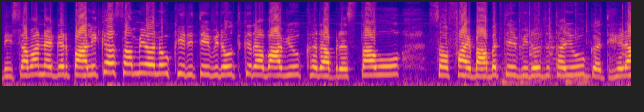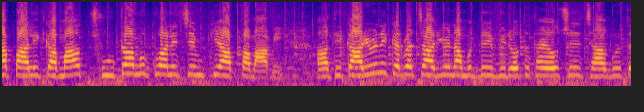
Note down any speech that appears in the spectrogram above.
ડીસામાં નગરપાલિકા સામે અનોખી રીતે વિરોધ કરવામાં આવ્યો ખરાબ રસ્તાઓ, સફાઈ બાબતે વિરોધ થયો. ગધેડા પાલિકામાં છૂટા મૂકવાની ચીમકી આપવામાં આવી. અધિકારીઓ અને કર્મચારીઓના મુદ્દે વિરોધ થયો છે. જાગૃત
